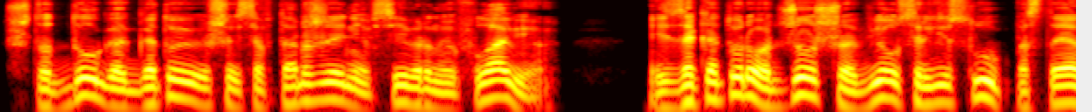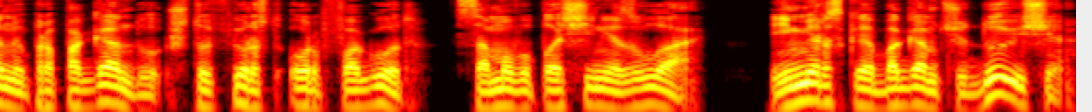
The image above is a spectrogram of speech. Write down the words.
что долго готовившееся вторжение в Северную Флавию, из-за которого Джошуа вел среди слуг постоянную пропаганду, что Ферст Орб Фагот – само воплощение зла, и мерзкое богам чудовище,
